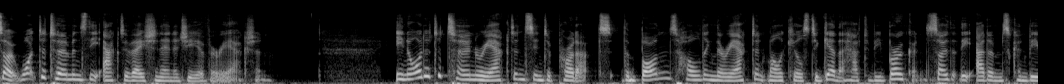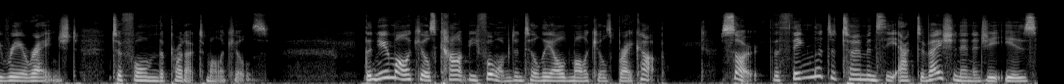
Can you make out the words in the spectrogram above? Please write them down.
So what determines the activation energy of a reaction? In order to turn reactants into products, the bonds holding the reactant molecules together have to be broken so that the atoms can be rearranged to form the product molecules. The new molecules can't be formed until the old molecules break up. So, the thing that determines the activation energy is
